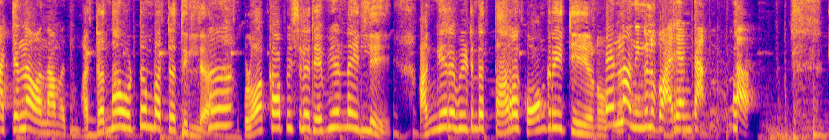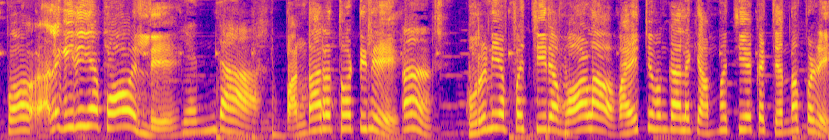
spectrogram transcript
മറ്റന്നാ വന്നാ മതി. മറ്റന്നാ ഒട്ടും പറ്റത്തില്ല. ബ്ലോക്ക് ഓഫീസിലെ രവിയണ്ണ ഇല്ലേ? അങ്ങേരെ വീടിന്റെ തറ കോൺക്രീറ്റ് ചെയ്യണോ? എന്നാ നിങ്ങൾ വരണ്ട. അല്ല ഗിരിയ പോവല്ലേ? എന്താ? പണ്ടാരത്തോട്ടിലെ കുറിണിയപ്പച്ചീര വാള വയറ്റുപങ്കാലയ്ക്ക് അമ്മച്ചിയൊക്കെ ചെന്നപ്പോഴേ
